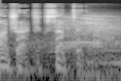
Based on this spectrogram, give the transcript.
Contract accepted.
